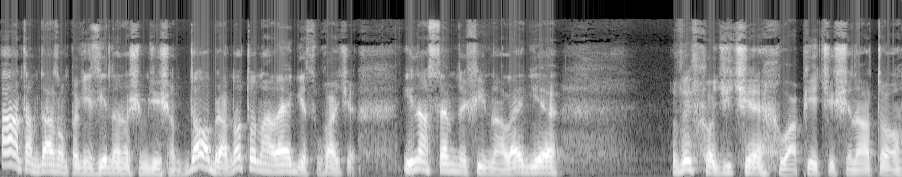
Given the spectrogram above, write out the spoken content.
A tam dadzą pewnie z 1,80. Dobra, no to na Legię, słuchajcie. I następny film na Legię. Wy wchodzicie, łapiecie się na to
